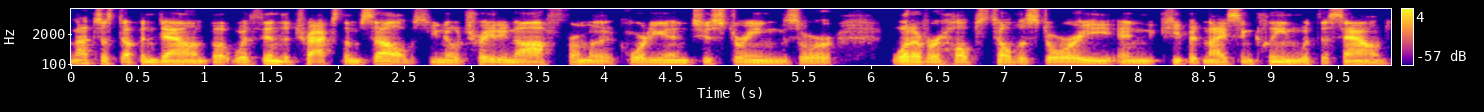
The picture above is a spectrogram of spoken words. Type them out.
not just up and down, but within the tracks themselves, you know, trading off from an accordion to strings or whatever helps tell the story and keep it nice and clean with the sound.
